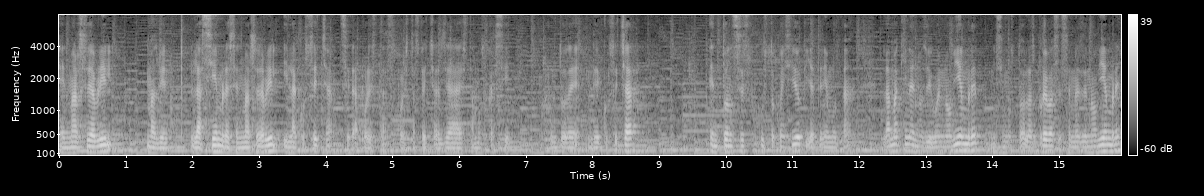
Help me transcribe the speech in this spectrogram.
en marzo y abril, más bien la siembra es en marzo y abril y la cosecha se da por estas, por estas fechas, ya estamos casi a punto de, cosechar. Entonces justo coincidió que ya teníamos la, la máquina y nos llegó en noviembre, hicimos todas las pruebas ese mes de noviembre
